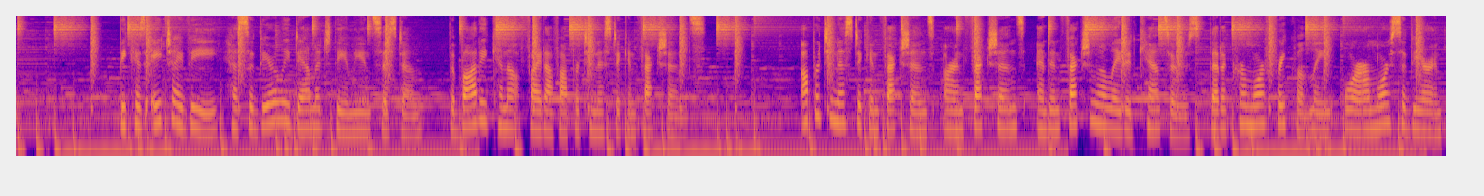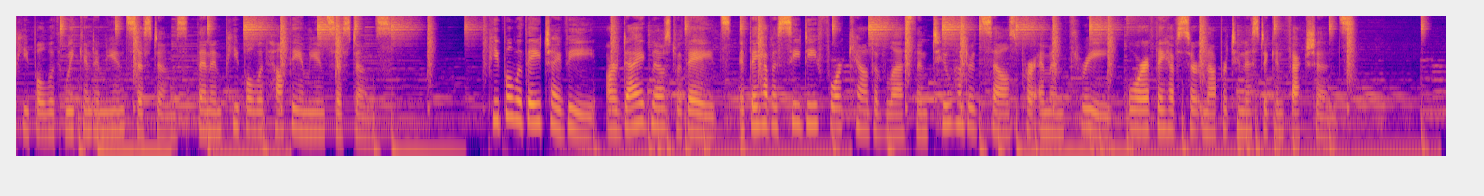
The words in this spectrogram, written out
Because HIV has severely damaged the immune system, the body cannot fight off opportunistic infections. Opportunistic infections are infections and infection-related cancers that occur more frequently or are more severe in people with weakened immune systems than in people with healthy immune systems. People with HIV are diagnosed with AIDS if they have a CD4 count of less than 200 cells per mm3 or if they have certain opportunistic infections.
